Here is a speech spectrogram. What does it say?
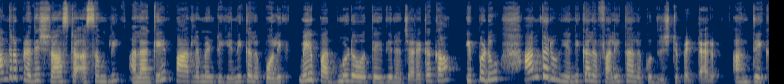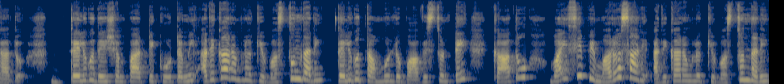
ఆంధ్రప్రదేశ్ రాష్ట్ర అసెంబ్లీ అలాగే పార్లమెంటు ఎన్నికల పోలింగ్ మే పదమూడవ తేదీన జరగక ఇప్పుడు అందరూ ఎన్నికల ఫలితాలకు దృష్టి పెట్టారు. అంతేకాదు తెలుగుదేశం పార్టీ కూటమి అధికారంలోకి వస్తుందని తెలుగు తమ్ముళ్ళు భావిస్తుంటే కాదు వైసీపీ మరోసారి అధికారంలోకి వస్తుందని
